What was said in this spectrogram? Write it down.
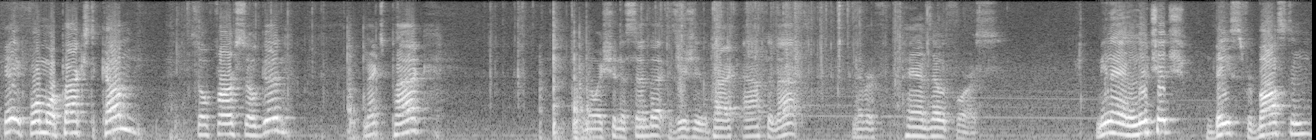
Okay, four more packs to come. So far, so good. Next pack. I know I shouldn't have said that because usually the pack after that never pans out for us. Milan Lucic, base for Boston.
